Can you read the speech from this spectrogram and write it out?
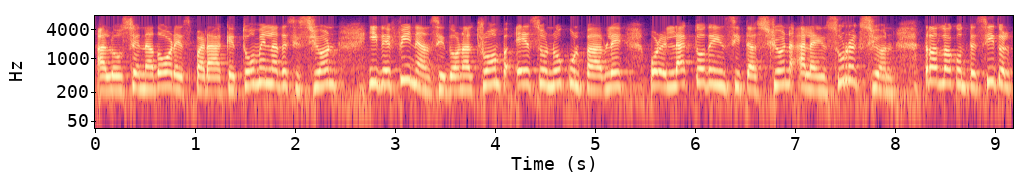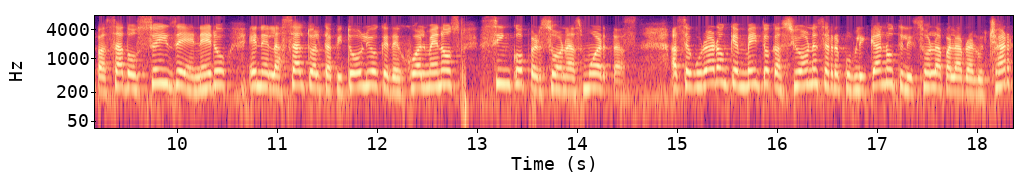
a los senadores para que tomen la decisión y definan si Donald Trump es o no culpable por el acto de incitación a la insurrección tras lo acontecido el pasado 6 de enero en el asalto al Capitolio que dejó al menos cinco personas muertas. Aseguraron que en 20 ocasiones el republicano utilizó la palabra luchar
